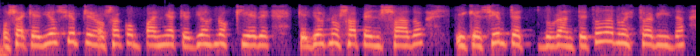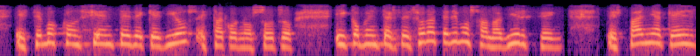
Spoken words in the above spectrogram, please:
O sea, que Dios siempre nos acompaña, que Dios nos quiere, que Dios nos ha pensado y que siempre durante toda nuestra vida estemos conscientes de que Dios está con nosotros. Y como intercesora tenemos a la Virgen de España, que es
